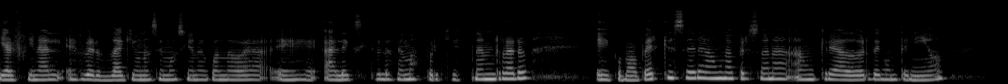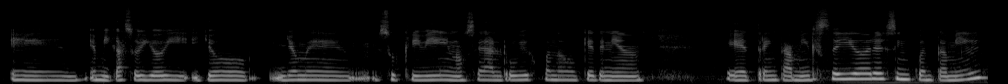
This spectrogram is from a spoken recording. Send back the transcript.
Y al final es verdad que uno se emociona cuando va eh, al éxito de los demás porque es tan raro eh, como ver crecer a una persona, a un creador de contenido. Eh, en mi caso yo y yo yo me suscribí no sé al Rubius cuando que tenía eh, 30.000 seguidores 50.000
